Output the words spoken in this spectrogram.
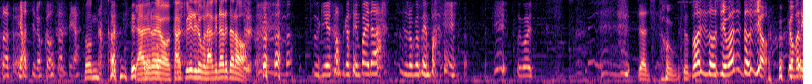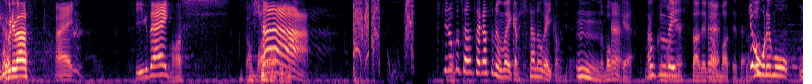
察ガチの考察や。そんな感じでしょ。やめろよ隠れるとこなくなるだろすげえさすが先輩だ。辻の子先輩。すごいっす。じゃあちょっとちょっとマジどうしようマジどうしよう。頑張って隠れます。はい。行くぜよし。頑し張ろうゃあ土の子さん探すのうまいから下の方がいいかもしれない。うん僕え OK えさっきもね下で頑張ってたよ。じゃあ俺もうん。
